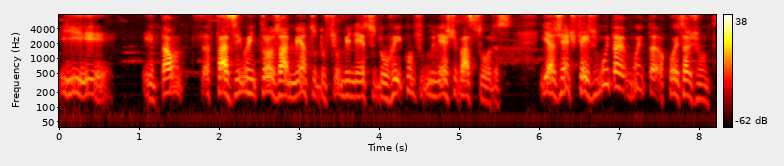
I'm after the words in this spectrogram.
e então fazia o entrosamento do Fluminense do Rio com o Fluminense de Vassouras. E a gente fez muita, muita coisa junto.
